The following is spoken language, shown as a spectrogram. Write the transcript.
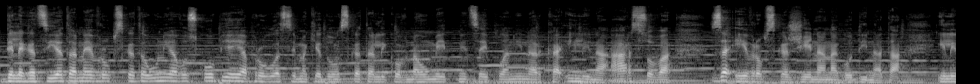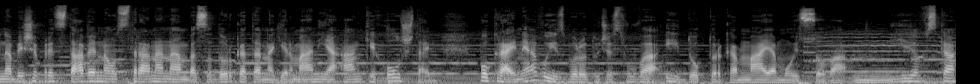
Делегацијата на Европската Унија во Скопје ја прогласи македонската ликовна уметница и планинарка Илина Арсова за Европска жена на годината. Илина беше представена од страна на амбасадорката на Германија Анке Холштайн. Покрај неа во изборот учествува и докторка Маја Мојсова Мијовска,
